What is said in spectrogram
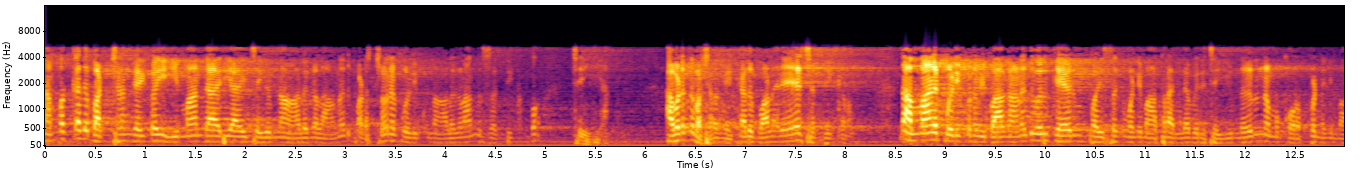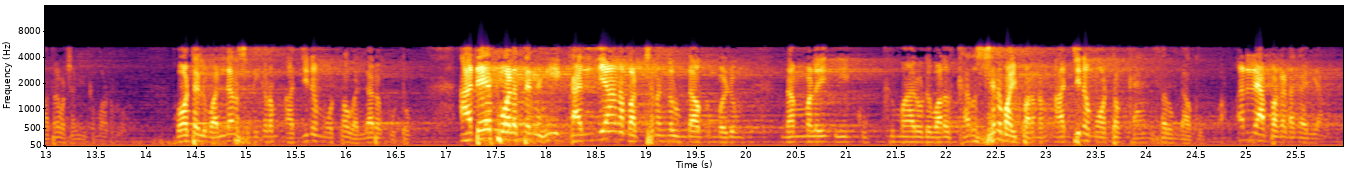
നമുക്കത് ഭക്ഷണം കഴിക്കുക ഈമാൻദാരിയായി ചെയ്യുന്ന ആളുകളാണ്. അത് പടച്ചോനെ പേടിക്കുന്ന ആളുകളാണെന്ന് ശ്രദ്ധിക്കുമ്പോൾ ചെയ്യാം. അവിടുന്ന് ഭക്ഷണം കഴിക്കുക അത് വളരെ ശ്രദ്ധിക്കണം. ഇത് അള്ളാനെ പേടിക്കുന്ന വിഭാഗമാണ്. ഇത് ഒരു കേവലം പൈസക്ക് വേണ്ടി മാത്രമല്ല ഇവർ ചെയ്യുന്നത്. നമുക്ക് ഉറപ്പുണ്ടെങ്കിൽ മാത്രമേ ഭക്ഷണം കഴിക്കാൻ പാടുള്ളൂ. ഹോട്ടൽ വല്ലാതെ ശ്രദ്ധിക്കണം. അജിന മൂട്ടോ വല്ലാതെ കൂട്ടും. അതേപോലെ തന്നെ ഈ കല്യാണ ഭക്ഷണങ്ങൾ ഉണ്ടാക്കുമ്പോഴും നമ്മൾ ഈ കുക്കുമാരോട് വളരെ കർശനമായി പറയണം. അജിനമോട്ടോ ക്യാൻസർ ഉണ്ടാക്കും. വളരെ അപകടകാരിയാണ്.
